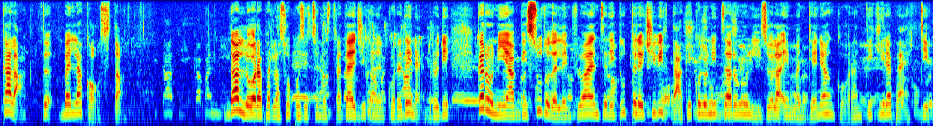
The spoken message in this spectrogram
Calact, Bella Costa. Da allora, per la sua posizione strategica nel cuore dei Nebrodi, Caronia ha vissuto delle influenze di tutte le civiltà che colonizzarono l'isola e mantiene ancora antichi reperti.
